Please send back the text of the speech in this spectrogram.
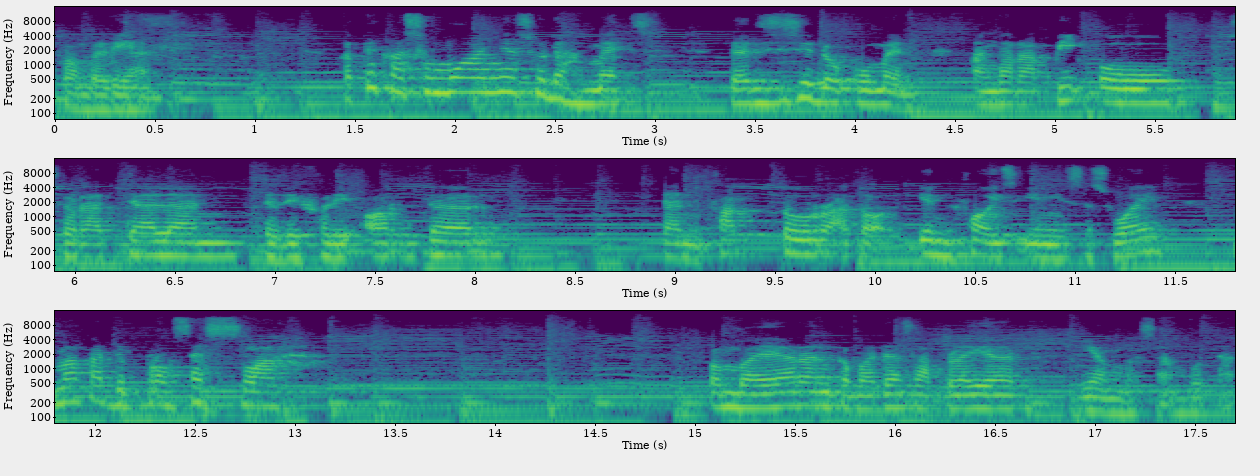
pembelian. Ketika semuanya sudah match dari sisi dokumen antara PO, surat jalan, delivery order, dan faktur atau invoice ini sesuai, maka diproseslah pembayaran kepada supplier yang bersangkutan.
